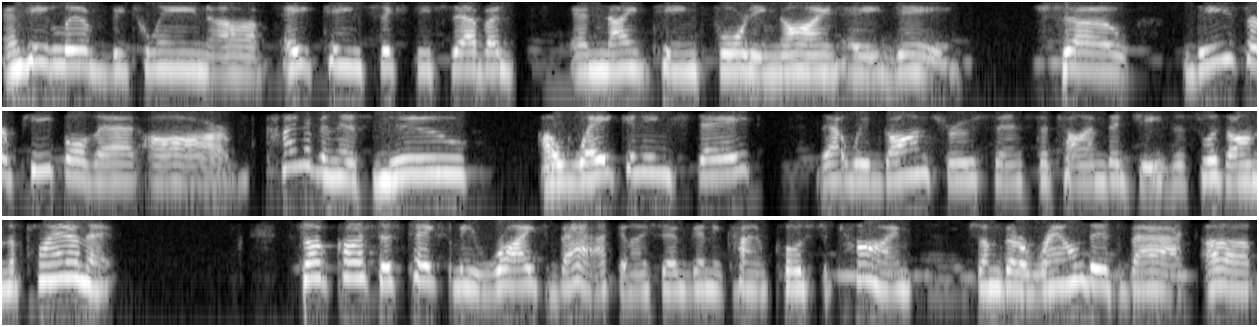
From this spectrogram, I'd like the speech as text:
And he lived between uh, 1867 and 1949 AD. So these are people that are kind of in this new awakening state that we've gone through since the time that Jesus was on the planet. So of course this takes me right back, and I said I'm getting kind of close to time, so I'm going to round this back up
